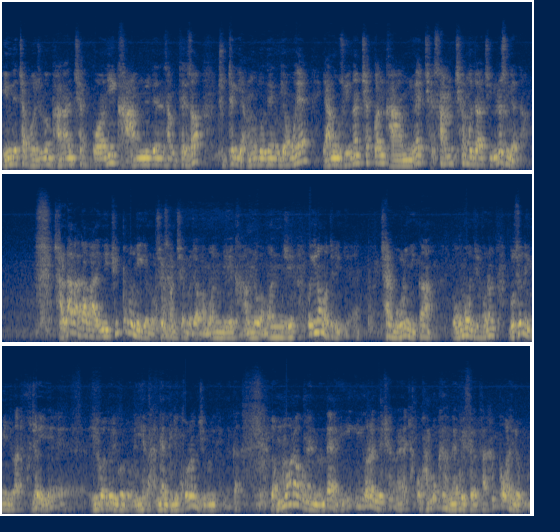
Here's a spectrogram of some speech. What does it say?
임대차 보증금 반환 채권이 가압류된 상태에서 주택이 양도된 경우에 양수인은 채권 가압류의 제3채무자 지위를 승계한다. 잘 나가다가 이 뒷부분 이게 뭐 제3채무자가 뭔지 가압류가 뭔지 뭐 이런 것들이 이제 잘 모르니까 5번 질문은 무슨 의미인지가 도저히 읽어도 읽어도 이해가 안 되는 이제 그런 지문이 됩니까? 연모라고 냈는데 이, 이거를 이제 최근에 자꾸 반복해서 내고 있어요. 그래서 한꺼번에 좀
